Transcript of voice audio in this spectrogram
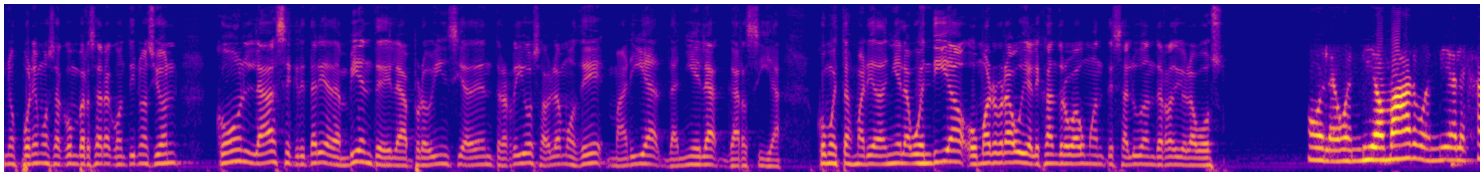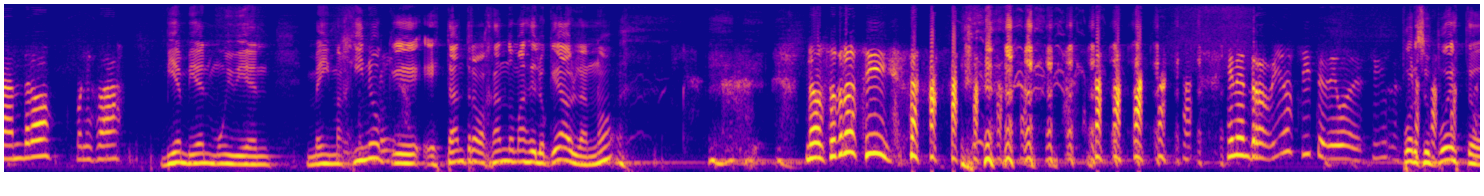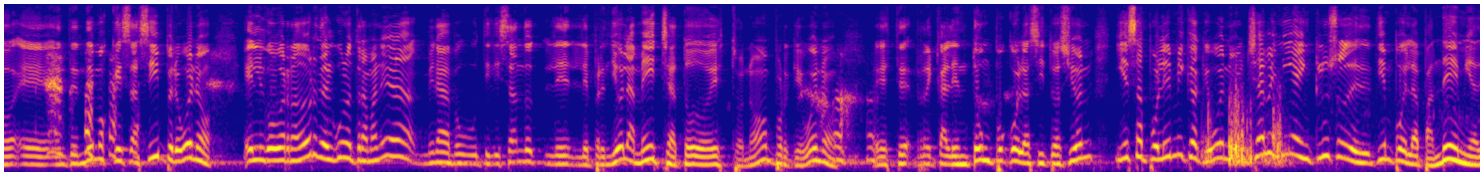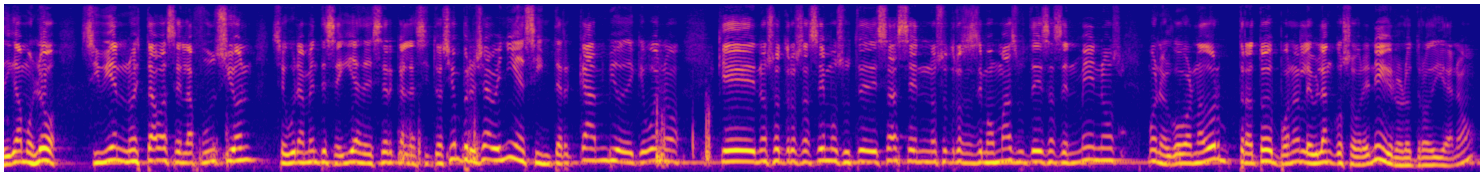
Nos ponemos a conversar a continuación con la secretaria de Ambiente de la provincia de Entre Ríos. Hablamos de María Daniela García. ¿Cómo estás, María Daniela? Buen día. Omar Bravo y Alejandro Bauman te saludan de Radio La Voz. Hola, buen día, Omar. Buen día, Alejandro. ¿Cómo les va? Bien, bien, muy bien. Me imagino que están trabajando más de lo que hablan, ¿no? Nosotros sí. en Entre Ríos sí te debo decir. Por supuesto, eh, entendemos que es así, pero bueno, el gobernador de alguna otra manera, mira, utilizando, le, prendió la mecha a todo esto, ¿no? Porque bueno, este, recalentó un poco la situación y esa polémica que bueno, ya venía incluso desde tiempo de la pandemia, digámoslo, si bien no estabas en la función, seguramente seguías de cerca la situación, pero ya venía ese intercambio de que bueno, que nosotros hacemos, ustedes hacen, nosotros hacemos más, ustedes hacen menos. Bueno, el gobernador trató de ponerle blanco sobre negro el otro día, ¿no?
